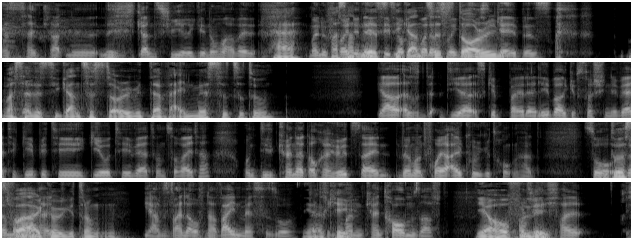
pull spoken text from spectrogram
Das ist halt gerade eine, eine ganz schwierige Nummer, weil Hä? meine Was Freundin erzählt die noch immer, ganze dass mein Story? Gelb ist. Was hat jetzt die ganze Story mit der Weinmesse zu tun? Ja, also die, es gibt bei der Leber gibt's verschiedene Werte, GPT, GOT-Werte und so weiter. Und die können halt auch erhöht sein, wenn man vorher Alkohol getrunken hat. So, du hast vorher Alkohol Halt, getrunken. Ja, wir waren da auf einer Weinmesse so. Ja, da okay. trinkt man keinen Traubensaft. Ja, Auf jeden hoffentlich. Fall.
